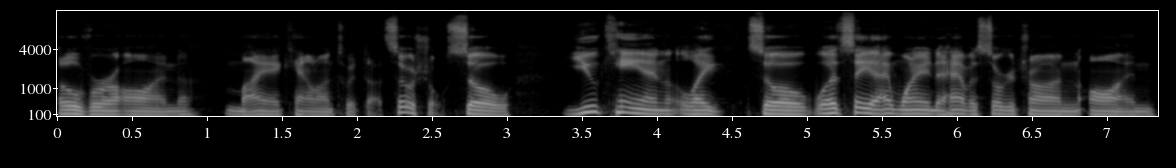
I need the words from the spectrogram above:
over on my account on twit.social. So you can like so let's say I wanted to have a Sorgatron on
